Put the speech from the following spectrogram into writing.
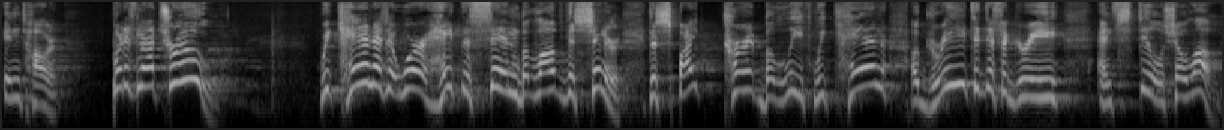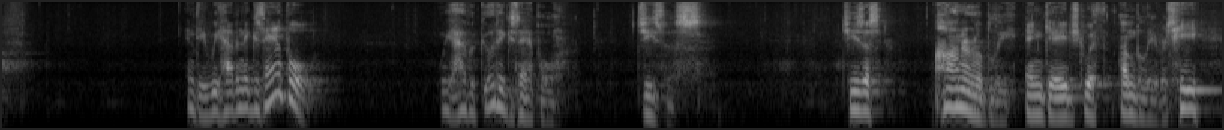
intolerant. But it's not true. We can, as it were, hate the sin but love the sinner. Despite current belief, we can agree to disagree and still show love. Indeed, we have an example. We have a good example Jesus. Jesus honorably engaged with unbelievers. He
